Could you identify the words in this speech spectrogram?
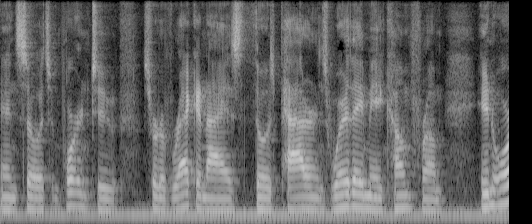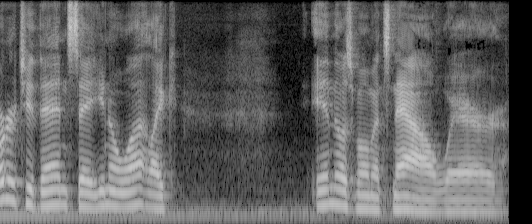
and so it's important to sort of recognize those patterns, where they may come from, in order to then say, you know what, like in those moments now where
